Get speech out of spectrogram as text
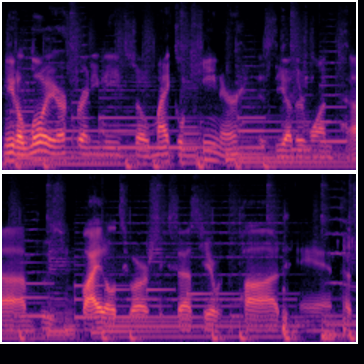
need a lawyer for any needs. So Michael Kuehner is the other one um, who's vital to our success here with the pod, and that's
